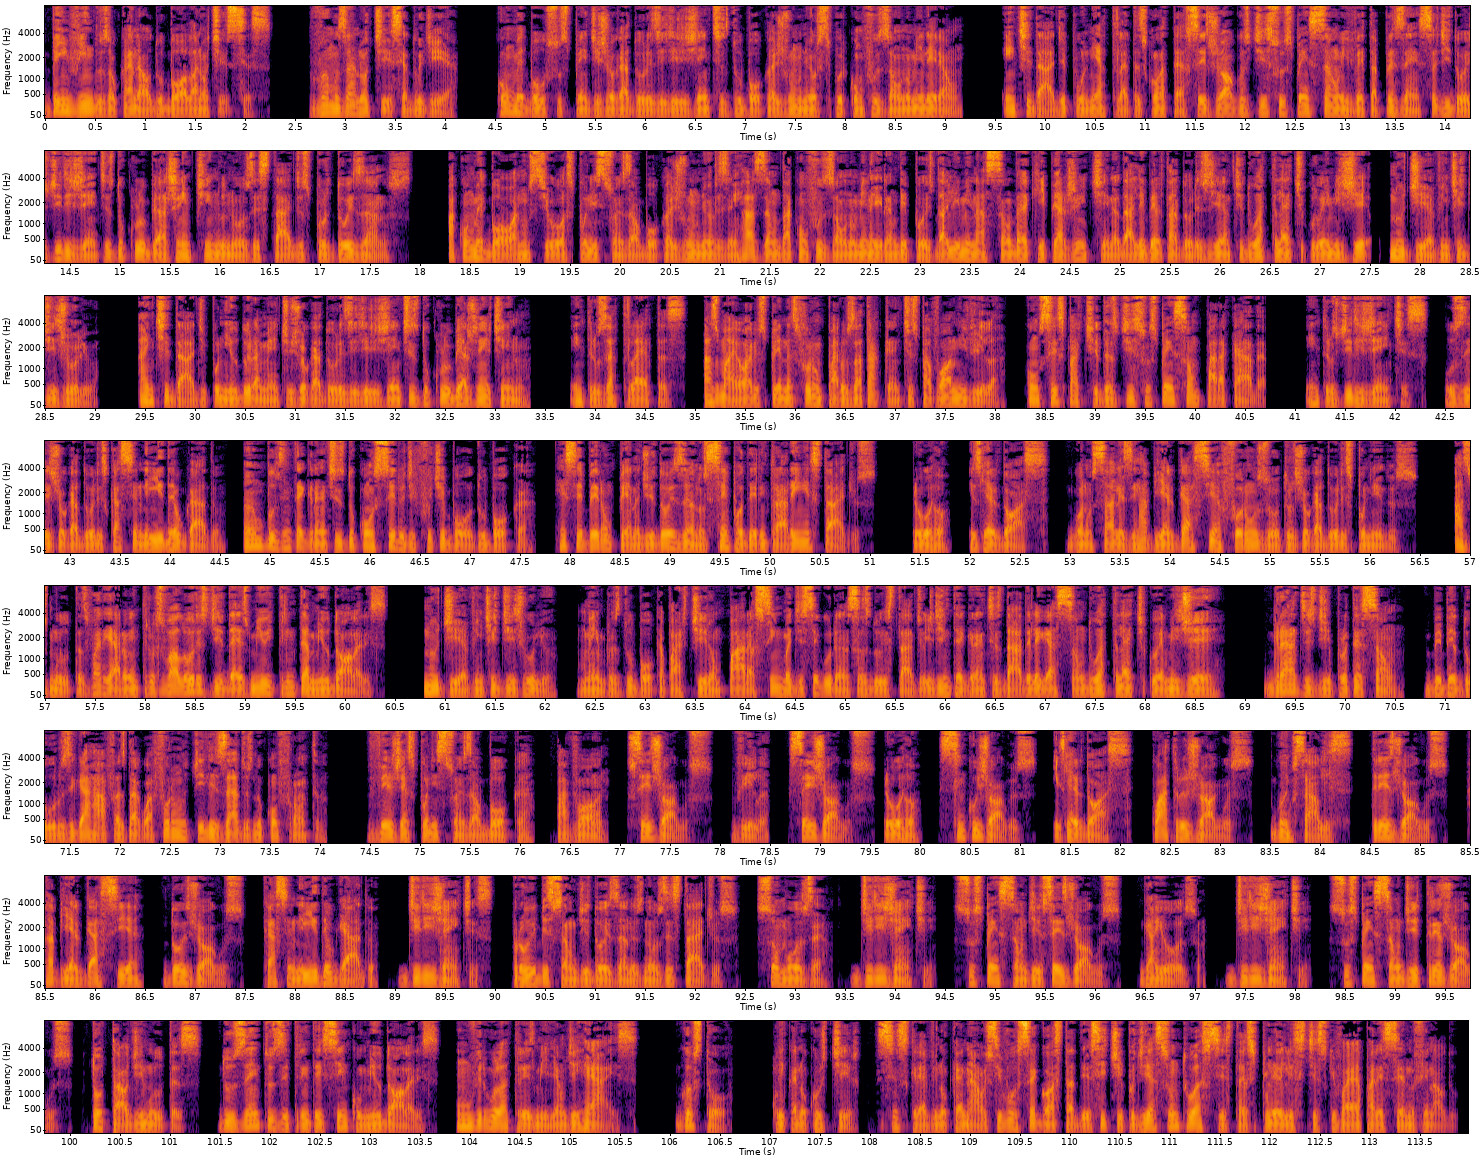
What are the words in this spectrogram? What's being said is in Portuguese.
Bem-vindos ao canal do Bola Notícias. Vamos à notícia do dia. Conmebol suspende jogadores e dirigentes do Boca Juniors por confusão no Mineirão. Entidade pune atletas com até seis jogos de suspensão e veta a presença de dois dirigentes do clube argentino nos estádios por dois anos. A Conmebol anunciou as punições ao Boca Juniors em razão da confusão no Mineirão depois da eliminação da equipe argentina da Libertadores diante do Atlético MG, no dia 20 de julho. A entidade puniu duramente jogadores e dirigentes do clube argentino. Entre os atletas, as maiores penas foram para os atacantes Pavone e Villa, com seis partidas de suspensão para cada. Entre os dirigentes, os ex-jogadores Cassini e Delgado, ambos integrantes do Conselho de Futebol do Boca, receberam pena de dois anos sem poder entrar em estádios. Rojo, Izquierdos, Gonçalves e Javier Garcia foram os outros jogadores punidos. As multas variaram entre os valores de 10 mil e 30 mil dólares. No dia 20 de julho, membros do Boca partiram para cima de seguranças do estádio e de integrantes da delegação do Atlético MG. Grades de proteção, bebedouros e garrafas d'água foram utilizados no confronto. Veja as punições ao Boca, Pavon, 6 jogos. Vila, 6 jogos. Rojo, 5 jogos. Izquierdos, 4 jogos. Gonçalves, 3 jogos. Javier Garcia, 2 jogos. Cassini e Delgado, dirigentes. Proibição de 2 anos nos estádios. Somoza, dirigente. Suspensão de 6 jogos. Gaioso, dirigente. Suspensão de 3 jogos. Total de multas, 235 mil dólares, 1,3 milhão de reais. Gostou? Clica no curtir, se inscreve no canal e se você gosta desse tipo de assunto assista as playlists que vai aparecer no final do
